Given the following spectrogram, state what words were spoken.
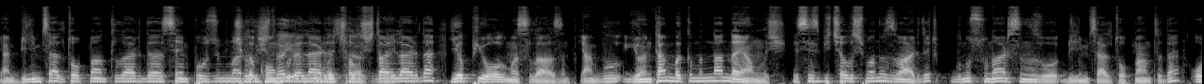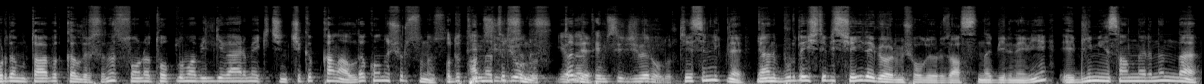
yani bilimsel toplantılarda, sempozyumlarda, Çalıştay kongrelerde, çalıştaylarda lazım. yapıyor olması lazım. Yani bu yöntem bakımından da yanlış. E, siz bir çalışmanız vardır. Bunu sunarsınız o bilimsel toplantıda. Orada mutabık kalırsınız. Sonra topluma bilgi vermek için çıkıp kanalda konuşursunuz. O da temsilci olur ya Tabii. da temsilciler olur. Kesinlikle. Yani burada burada işte biz şeyi de görmüş oluyoruz aslında bir nevi. E, bilim insanlarının da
